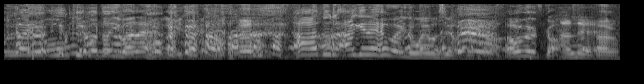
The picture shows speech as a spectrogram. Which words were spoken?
んまり大きいこと言わない方がいいと思う。ハードル上げない方がいいと思いますよ。あ本当ですか？あのねあの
